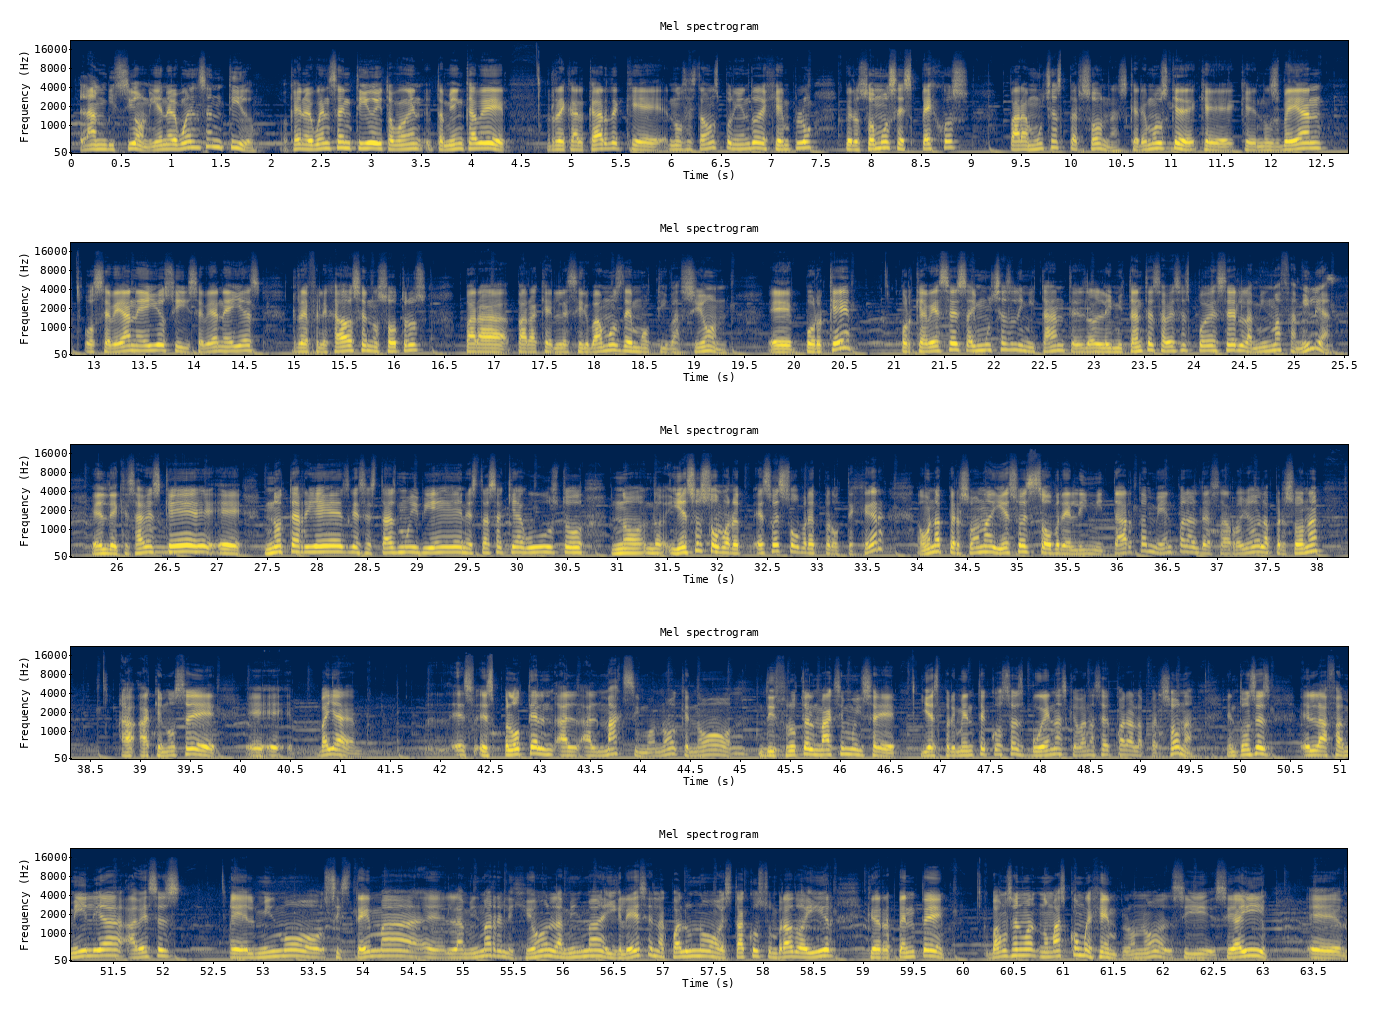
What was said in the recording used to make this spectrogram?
la ambición y en el buen sentido, ¿ok? En el buen sentido y también, también cabe recalcar de que nos estamos poniendo de ejemplo, pero somos espejos para muchas personas. Queremos que, nos vean o se vean ellos y se vean ellas reflejados en nosotros para, para que les sirvamos de motivación. Eh, ¿Por qué? Porque a veces hay muchas limitantes. Las limitantes a veces puede ser la misma familia. El de que sabes que eh, no te arriesgues, estás muy bien, estás aquí a gusto, no, y eso es sobre eso es sobreproteger a una persona y eso es sobrelimitar también para el desarrollo de la persona a, que no se eh, eh, vaya explote al, máximo, ¿no? Que no disfrute al máximo y se y experimente cosas buenas que van a ser para la persona. Entonces, la familia a veces el mismo sistema, eh, la misma religión, la misma iglesia en la cual uno está acostumbrado a ir, que de repente, vamos a nomás como ejemplo, ¿no? Si, si hay, eh,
